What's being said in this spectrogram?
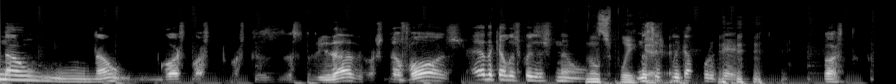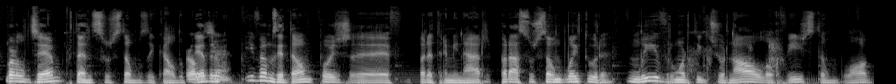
Não, não. Gosto, gosto, gosto da sonoridade, gosto da voz. É daquelas coisas que não. Não se explica. Não sei explicar porquê. gosto. Pearl Jam, portanto, sugestão musical do Pearl Pedro. Jam. E vamos então, pois, uh, para terminar, para a sugestão de leitura. Um livro, um artigo de jornal, ou revista, um blog?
